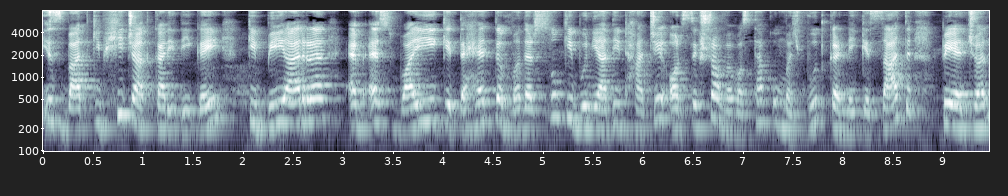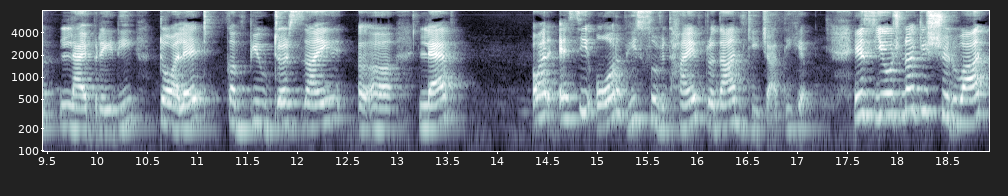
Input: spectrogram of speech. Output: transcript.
इस बात की भी जानकारी दी गई कि B R M S Y के तहत मदरसों की बुनियादी ढांचे और शिक्षा व्यवस्था को मज़बूत करने के साथ पेयजल, library, toilet, computer science lab और ऐसी और भी सुविधाएँ प्रदान की जाती है। इस योजना की शुरुआत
